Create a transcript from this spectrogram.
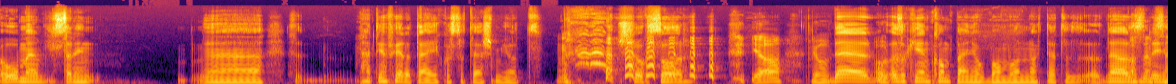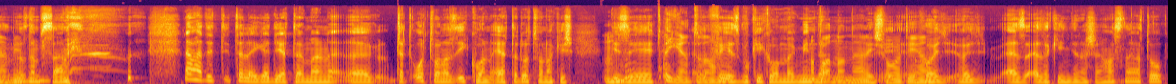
Ó, mert szerint uh, hát ilyen félretájékoztatás miatt sokszor. ja, jó. De okay. azok ilyen kampányokban vannak, tehát az, de az, az, nem, számít. az nem számít. Nem, hát itt, itt elég egyértelműen, tehát ott van az ikon, érted, ott van a kis uh-huh. izé, Igen, tudom. Facebook ikon, meg minden. A Pannonnál is volt ilyen. Hogy, hogy ez, ezek ingyenesen használhatók.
